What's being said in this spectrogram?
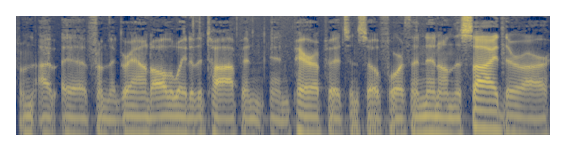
from uh, uh, from the ground all the way to the top, and, and parapets and so forth. And then on the side, there are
